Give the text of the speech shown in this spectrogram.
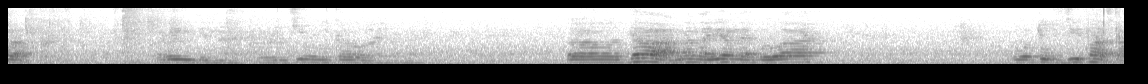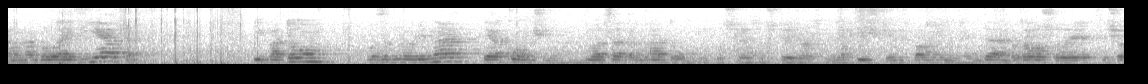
Так. Рыбина. Валентина Николаевна. Э, да, она, наверное, была... Вот тут в 19-м она была изъята. И потом возобновлена и окончена в 20 году. Фактически в исполнении, да. Потому что это еще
